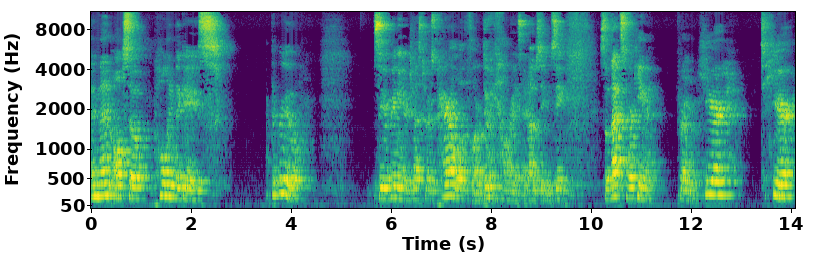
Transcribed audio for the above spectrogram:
And then also pulling the gaze through. So you're bringing your chest towards parallel with the floor, doing it all right side up so you can see. So that's working from here to here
